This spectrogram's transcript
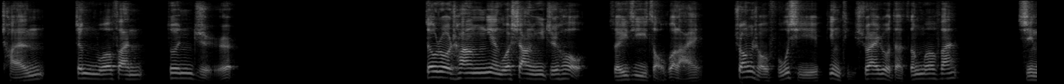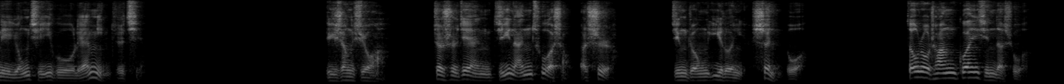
臣曾国藩遵旨。”周若昌念过上谕之后，随即走过来，双手扶起病体衰弱的曾国藩。心里涌起一股怜悯之情。狄生兄啊，这是件极难措手的事啊，京中议论也甚多。邹寿昌关心地说：“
